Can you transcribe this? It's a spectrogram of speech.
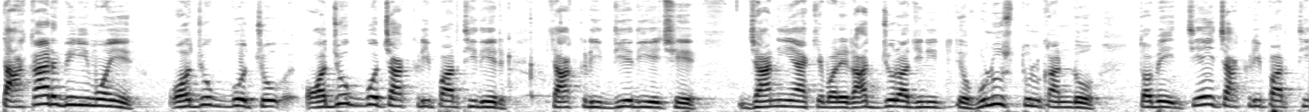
টাকার বিনিময়ে অযোগ্য অযোগ্য চাকরি প্রার্থীদের চাকরি দিয়ে দিয়েছে, জানিয়ে একেবারে রাজ্য রাজনীতিতে হুলুস্থুল কাণ্ড তবে যে চাকরি প্রার্থী,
